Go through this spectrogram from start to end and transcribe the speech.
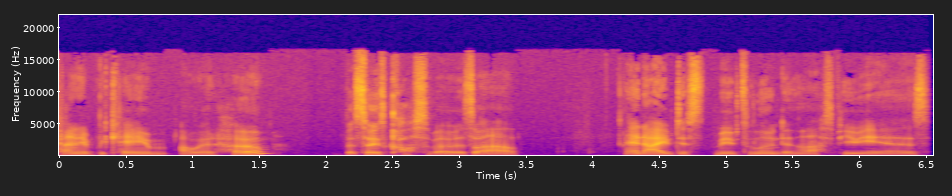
kind of became our home. But so is Kosovo as well. And I've just moved to London the last few years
